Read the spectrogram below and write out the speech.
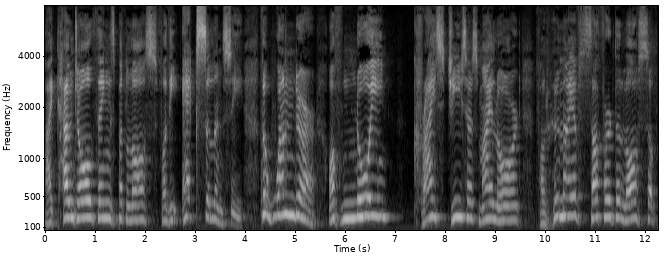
I count all things but loss for the excellency, the wonder of knowing Christ Jesus my Lord, for whom I have suffered the loss of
